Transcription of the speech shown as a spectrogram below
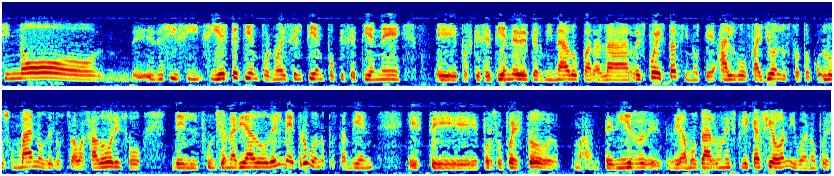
si no es decir, si, si este tiempo no es el tiempo que se tiene eh, pues que se tiene determinado para la respuesta, sino que algo falló en los protocolos humanos de los trabajadores o del funcionariado del metro, bueno, pues también, este, por supuesto, pedir, digamos, dar una explicación y bueno, pues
